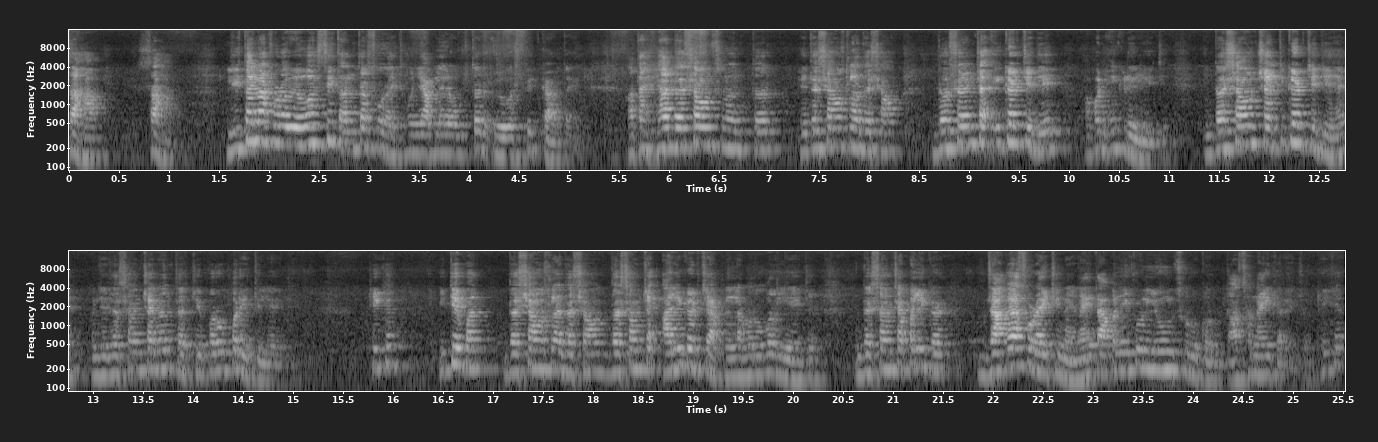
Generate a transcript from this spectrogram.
सहा सहा. लिहिताना थोडं व्यवस्थित अंतर सोडायचं म्हणजे आपल्याला उत्तर व्यवस्थित काढता येईल. आता ह्या दशांश नंतर हे दशांशला दशांश दशांशच्या इकडचे जे आपण इकडे लिहायचे. दशांशच्या तिकडचे जे आहे म्हणजे दशांशच्या नंतरचे बरोबर इथे लिहायचे ठीक आहे? इथे पण दशांशला दशांश दशांशच्या अलीकडचे आपल्याला बरोबर लिहायचे दशांशच्या पलीकड जागा सोडायची नाही नाही तर आपण इकडून लिहून सुरू करू. असं नाही करायचं ठीक आहे?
